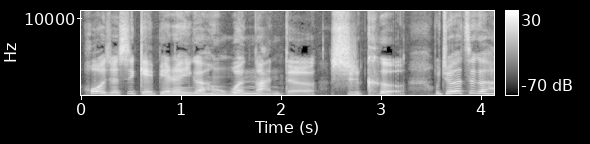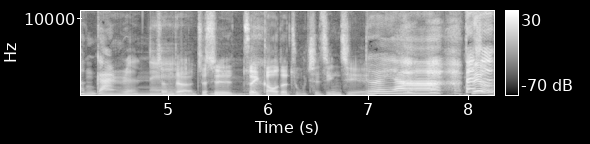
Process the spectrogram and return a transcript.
或者是给别人一个很温暖的时刻。我觉得这个很感人呢、真的这是最高的主持境界。对呀、但是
